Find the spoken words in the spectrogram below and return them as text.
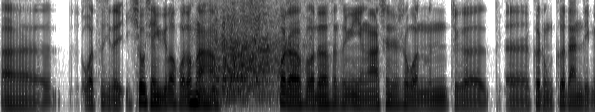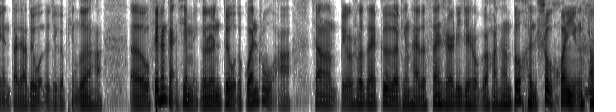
呃我自己的休闲娱乐活动啊。或者我的粉丝运营啊，甚至是我们这个呃各种歌单里面大家对我的这个评论哈，呃，我非常感谢每个人对我的关注啊。像比如说在各个平台的《三十而立》这首歌好像都很受欢迎哈。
